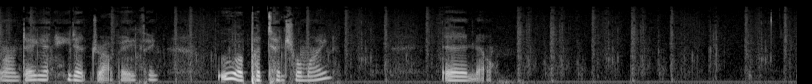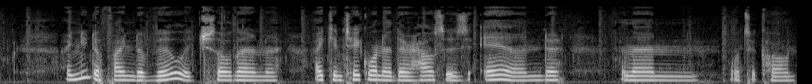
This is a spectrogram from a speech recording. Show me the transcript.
Oh, dang it, he didn't drop anything. Ooh, a potential mine? And uh, no. I need to find a village so then I can take one of their houses and, and then, what's it called?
